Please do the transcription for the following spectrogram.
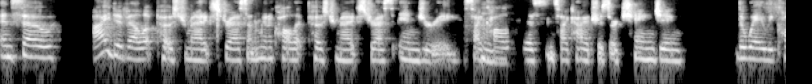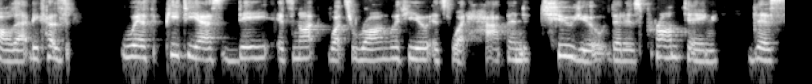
And so I developed post traumatic stress, and I'm going to call it post traumatic stress injury. Hmm. Psychologists and psychiatrists are changing the way we call that because with PTSD, it's not what's wrong with you, it's what happened to you that is prompting this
